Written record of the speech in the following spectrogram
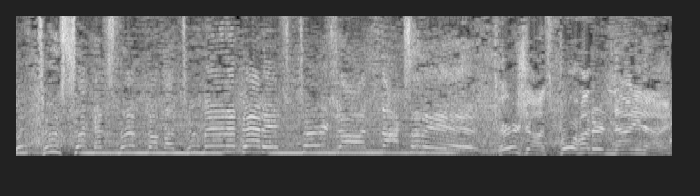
With two seconds left on the two-man advantage, Turgeon knocks it in. Turgeon's 499.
